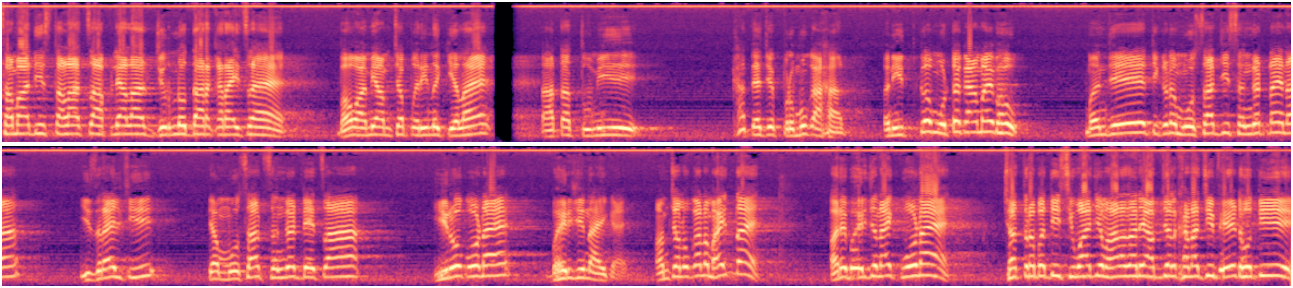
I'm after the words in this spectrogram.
समाधी स्थळाचा आपल्याला जीर्णोद्धार करायचा आहे. भाऊ आम्ही आमच्या परीनं केलाय. आता तुम्ही खात्याचे प्रमुख आहात आणि इतकं मोठं काम आहे भाऊ. म्हणजे तिकडं मोसाद जी संघटना आहे ना इस्रायलची त्या मोसाद संघटनेचा हिरो कोण आहे? बहिरजी नाईक आहे. आमच्या लोकांना माहीत नाही. अरे भैरजी नाईक कोण आहे? छत्रपती शिवाजी महाराज आणि भेट होती.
